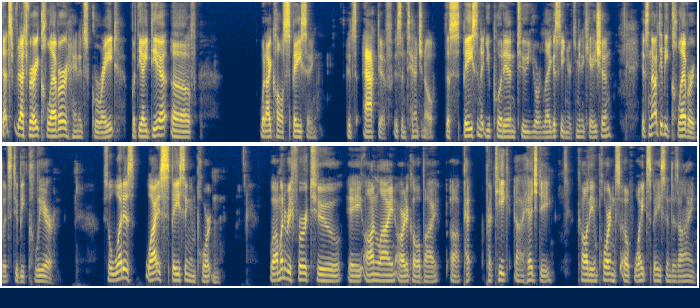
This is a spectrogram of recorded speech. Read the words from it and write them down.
that's that's very clever and it's great. But the idea of what I call spacing, it's active, it's intentional. The spacing that you put into your legacy and your communication, it's not to be clever, but it's to be clear. So what is why is spacing important? Well, I'm going to refer to a online article by uh, Pratik uh, called "The Importance of White Space in Design."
